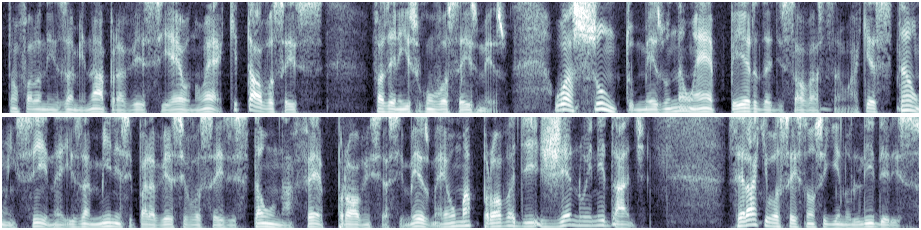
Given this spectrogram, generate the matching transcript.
estão falando em examinar para ver se é ou não é? Que tal vocês fazerem isso com vocês mesmos? O assunto mesmo não é perda de salvação. A questão em si, né, examine-se para ver se vocês estão na fé, provem-se a si mesmo, é uma prova de genuinidade. Será que vocês estão seguindo líderes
